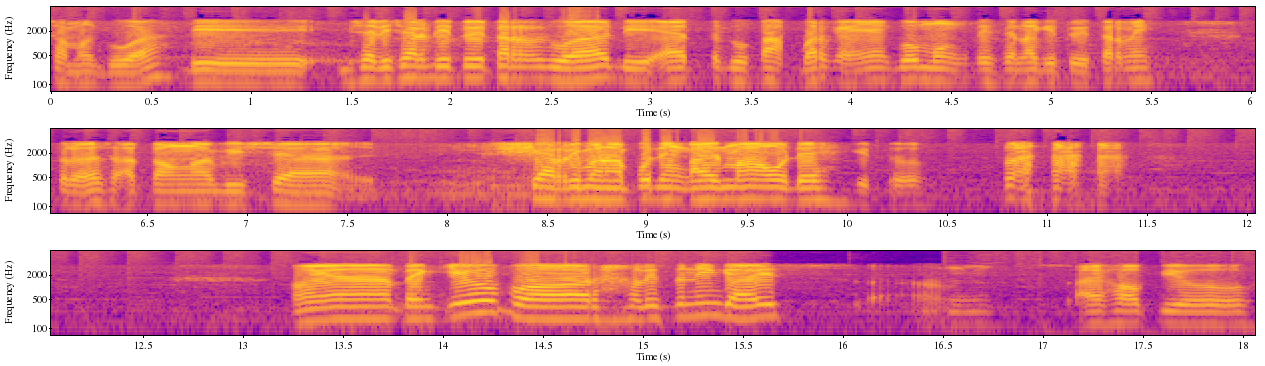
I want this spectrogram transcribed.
sama gua di bisa di share di Twitter gua di @teguhkakbar kayaknya gua mau aktifin lagi Twitter nih. Terus atau nggak bisa share di mana pun yang kalian mau deh gitu. oh ya, thank you for listening guys. Um, I hope you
